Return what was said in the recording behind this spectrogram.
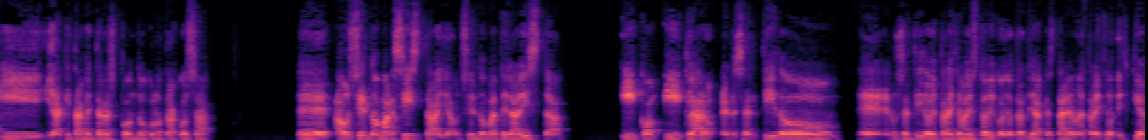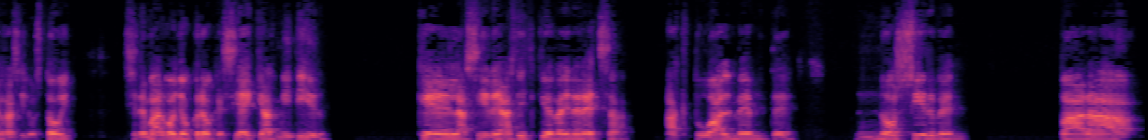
y, aquí también te respondo con otra cosa, eh, aun siendo marxista y aun siendo materialista, y, y claro, en el sentido, eh, en un sentido tradicional histórico, yo tendría que estar en una tradición de izquierda, si lo estoy, sin embargo, yo creo que sí hay que admitir que las ideas de izquierda y derecha actualmente no sirven para,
